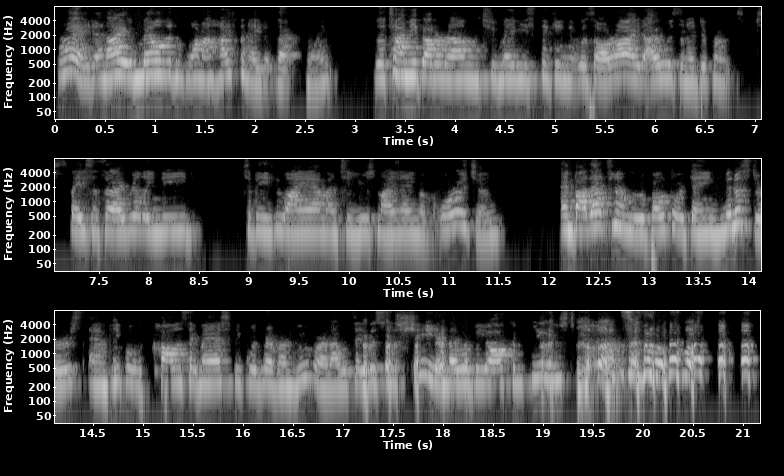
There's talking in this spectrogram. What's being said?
Right. And I, Mel didn't want to hyphenate at that point. The time he got around to maybe thinking it was all right, I was in a different space and said, I really need to be who I am and to use my name of origin. And by that time, we were both ordained ministers, and people would call and say, May I speak with Reverend Hoover? And I would say, This is she, and they would be all confused. so,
